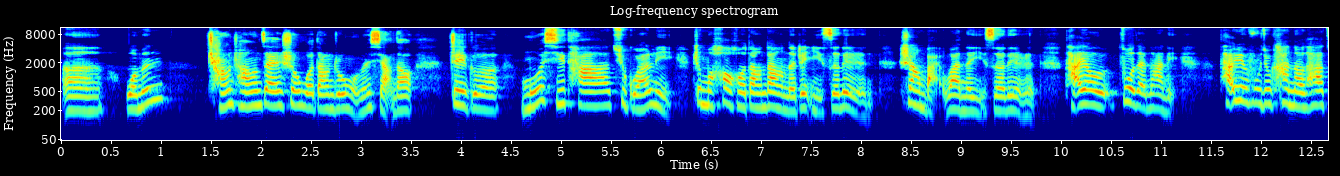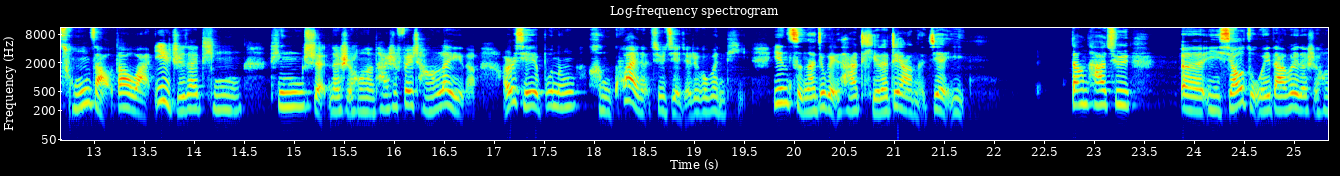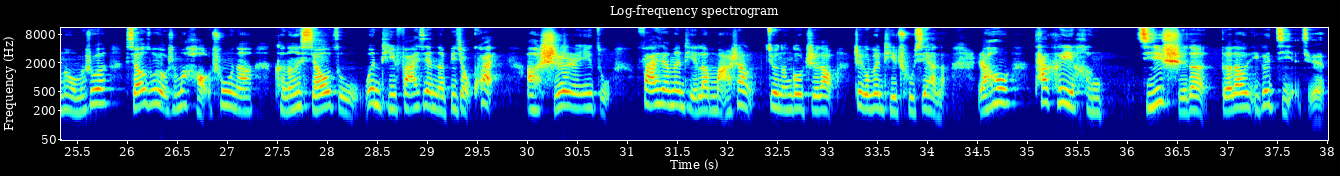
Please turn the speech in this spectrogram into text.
嗯，我们。常常在生活当中，我们想到这个摩西，他去管理这么浩浩荡荡的这以色列人，上百万的以色列人，他要坐在那里，他岳父就看到他从早到晚一直在听听审的时候呢，他是非常累的，而且也不能很快的去解决这个问题，因此呢，就给他提了这样的建议。当他去呃以小组为单位的时候呢，我们说小组有什么好处呢？可能小组问题发现的比较快啊，十个人一组。发现问题了，马上就能够知道这个问题出现了，然后他可以很及时的得到一个解决。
